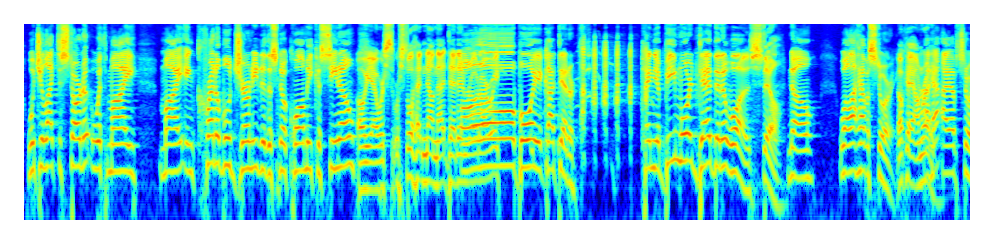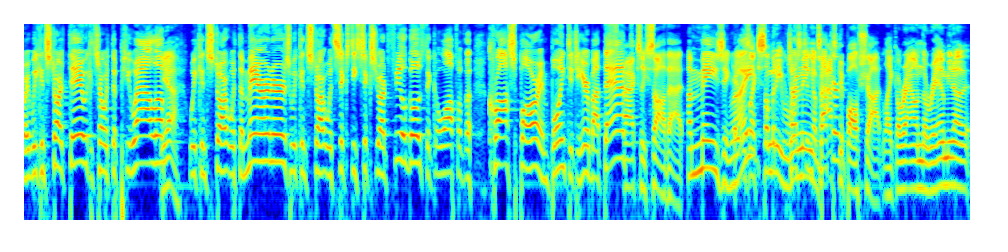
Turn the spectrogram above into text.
Would you like to start it with my my incredible journey to the Snoqualmie Casino? oh yeah, we're we're still heading down that dead end road, are we? Oh boy, it got deader. Can you be more dead than it was? Still. No. Well, I have a story. Okay, I'm ready. I, ha- I have a story. We can start there. We can start with the Puyallup. Yeah. We can start with the Mariners. We can start with 66 yard field goals that go off of the crossbar. And boink, did you hear about that? I actually saw that. Amazing, right? It was like somebody Justin rimming a Tucker? basketball shot, like around the rim. You know,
